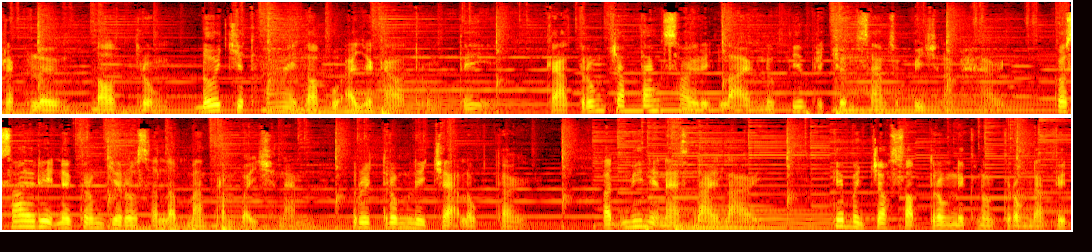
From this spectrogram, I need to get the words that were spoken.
ព្រះភ្លើងដល់ទ្រង់ដូចជាថ្វាយដល់ពួកអាយកោទ្រង់ទេការទ្រង់ចាប់តាំងសោយរាជឡើងនោះមានប្រជជន32ឆ្នាំហើយក៏សោយរាជនៅក្រុងយេរូសាឡិមបាន8ឆ្នាំរួចទ្រង់លាចាកលោកទៅ ឥតមានអ្នកណាស្ដាយឡើយគេបញ្ចុះសពទ្រង់នៅក្នុងក្រុងដាវីត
